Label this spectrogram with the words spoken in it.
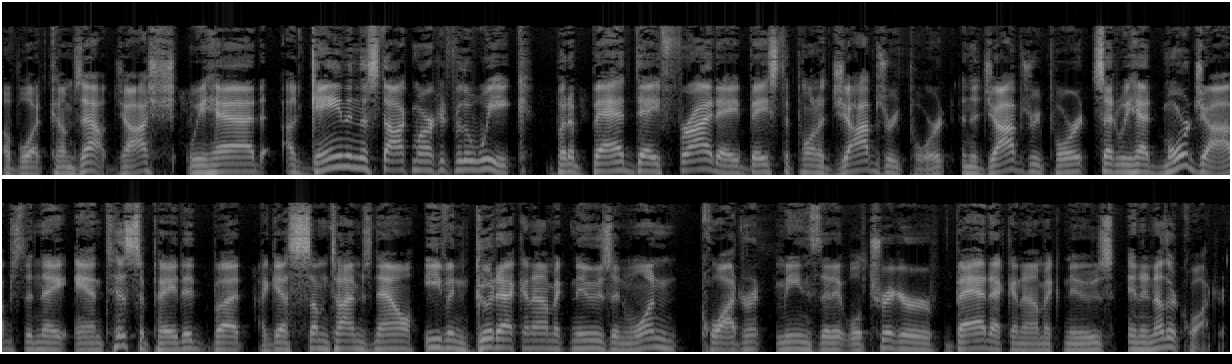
of what comes out. Josh, we had a gain in the stock market for the week, but a bad day Friday based upon a jobs report. And the jobs report said we had more jobs than they anticipated, but I guess sometimes now even good economic news in one quadrant means that it will trigger bad economic news in another quadrant.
